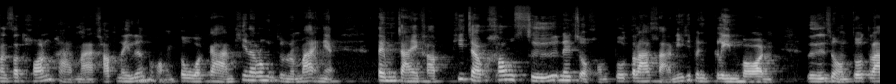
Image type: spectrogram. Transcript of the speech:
มันสะท้อนผ่านมาครับ ในเรื่องของตัวการที่นักลงทุนจำนวนมากเนี่ย เต็มใจครับที่จะเข้าซื้อในส่วนของตัวตราสารนี้ที่เป็นกรีนบอลหรือในส่วนของตัวตรา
